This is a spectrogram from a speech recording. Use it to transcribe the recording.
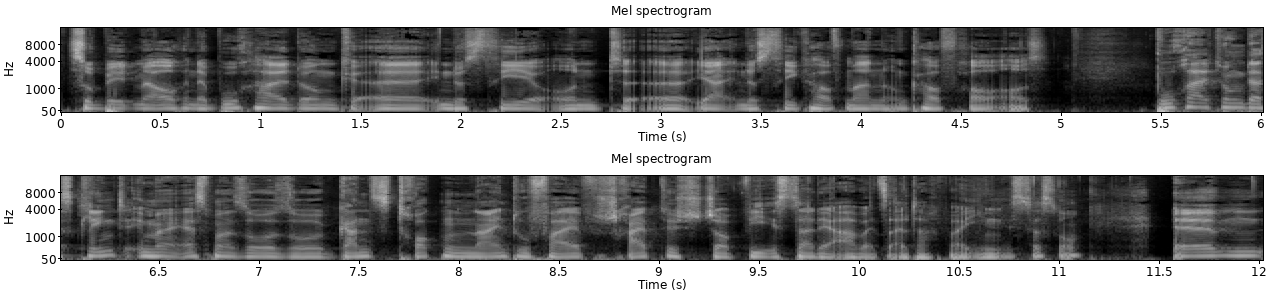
so bilden wir auch in der Buchhaltung äh, Industrie und äh, ja Industriekaufmann und Kauffrau aus. Buchhaltung, das klingt immer erstmal so, so ganz trocken, 9 to 5 Schreibtischjob. Wie ist da der Arbeitsalltag bei Ihnen? Ist das so? Ähm,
